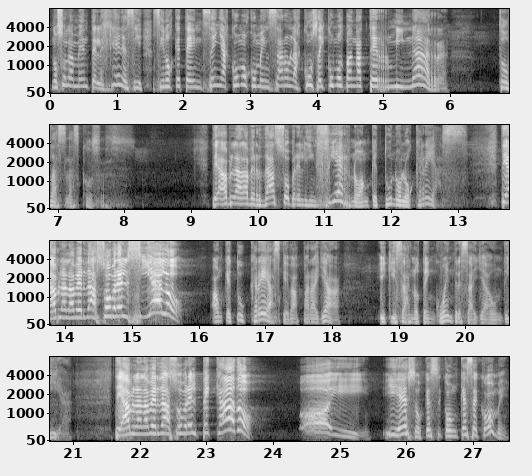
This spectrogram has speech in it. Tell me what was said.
No solamente el Génesis, sino que te enseña cómo comenzaron las cosas y cómo van a terminar todas las cosas te habla la verdad sobre el infierno, aunque tú no lo creas. Te habla la verdad sobre el cielo, aunque tú creas que vas para allá y quizás no te encuentres allá un día. Te habla la verdad sobre el pecado. ¡Ay! ¿Y eso? ¿Con qué se come?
